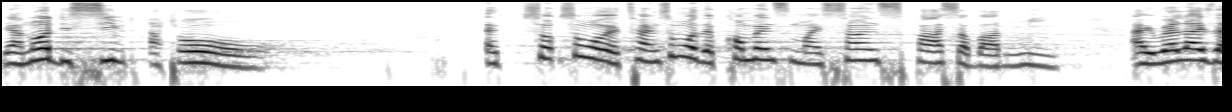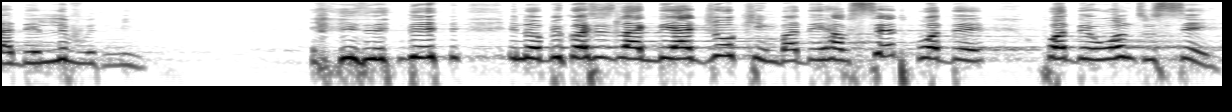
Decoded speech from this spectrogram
They are not deceived at all. Some, some of the time, some of the comments my sons pass about me, I realize that they live with me. they, you know, because it's like they are joking, but they have said what they, what they want to say.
